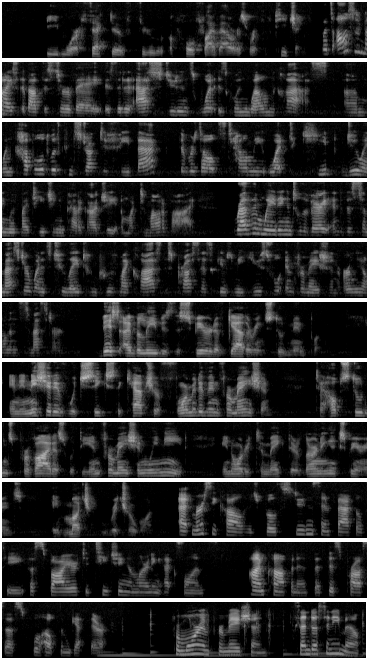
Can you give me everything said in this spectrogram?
be more effective through a whole five hours worth of teaching. What's also nice about this survey is that it asks students what is going well in the class. Um, when coupled with constructive feedback, the results tell me what to keep doing with my teaching and pedagogy and what to modify. Rather than waiting until the very end of the semester when it's too late to improve my class, this process gives me useful information early on in the semester. This, I believe, is the spirit of gathering student input, an initiative which seeks to capture formative information to help students provide us with the information we need in order to make their learning experience a much richer one. At Mercy College, both students and faculty aspire to teaching and learning excellence. I'm confident that this process will help them get there. For more information, send us an email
